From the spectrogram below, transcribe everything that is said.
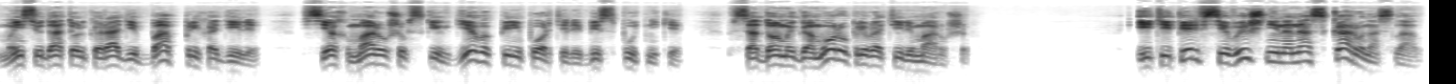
мы сюда только ради баб приходили, всех марушевских девок перепортили, беспутники, в Содом и Гомору превратили марушев. И теперь Всевышний на нас кару наслал.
